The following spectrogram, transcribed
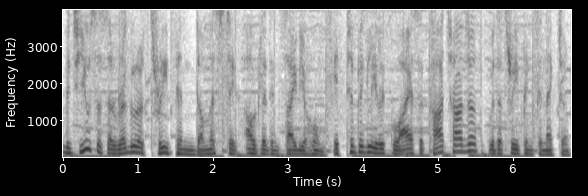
which uses a regular 3-pin domestic outlet inside your home. It typically requires a car charger with a 3-pin connector.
